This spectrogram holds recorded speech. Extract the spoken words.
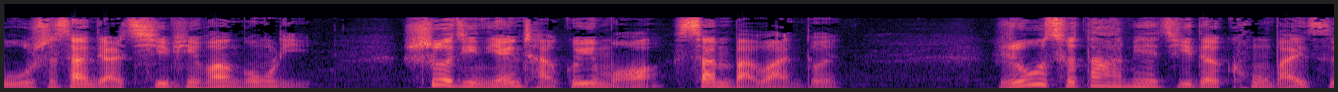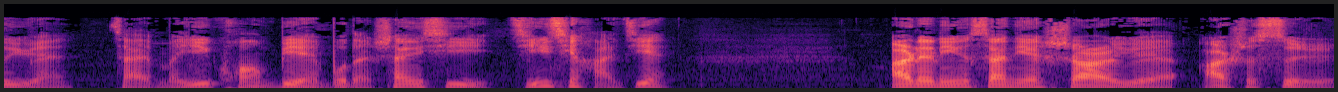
五十三点七平方公里，设计年产规模三百万吨。如此大面积的空白资源，在煤矿遍布的山西极其罕见。二零零三年十二月二十四日，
